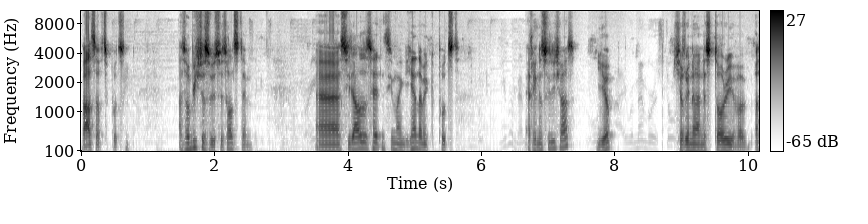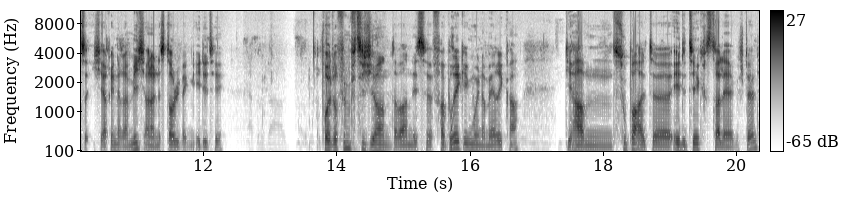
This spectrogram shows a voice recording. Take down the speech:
Wasser aufzuputzen. Als ob ich das wüsste, trotzdem. Äh, sieht aus, als hätten sie mein Gehirn damit geputzt. Erinnerst du dich was? Jupp. Ich erinnere an eine Story, also ich erinnere mich an eine Story wegen EDT. Vor etwa 50 Jahren, da war diese Fabrik irgendwo in Amerika. Die haben super alte EDT-Kristalle hergestellt.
